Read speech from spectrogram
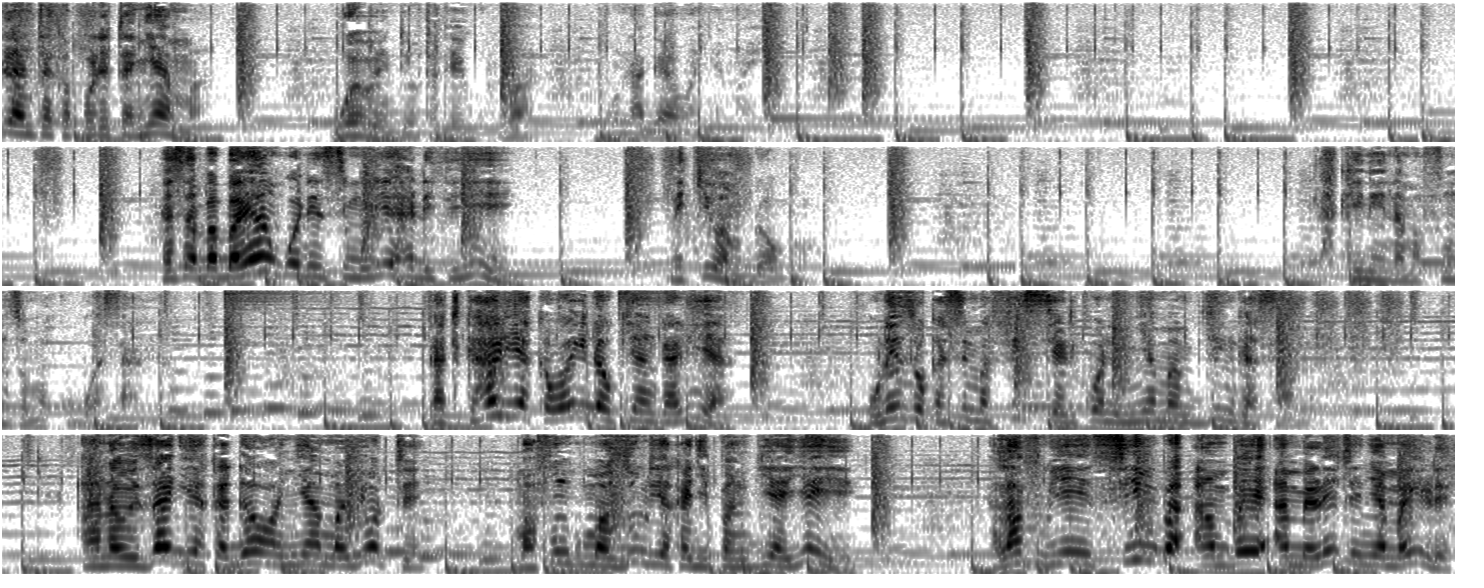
kila nitakapoleta nyama wewe ndio utakayekuwa unagawa nyama hii. Sasa baba yangu alinisimulia hadithi hii nikiwa mdogo. Lakini ina mafunzo makubwa sana. Katika hali ya kawaida ukiangalia unaweza ukasema fisi alikuwa ni mnyama mjinga sana. Anawezaji akagawa nyama yote mafungu mazuri akajipangia yeye halafu yeye simba ambaye ameleta nyama ile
